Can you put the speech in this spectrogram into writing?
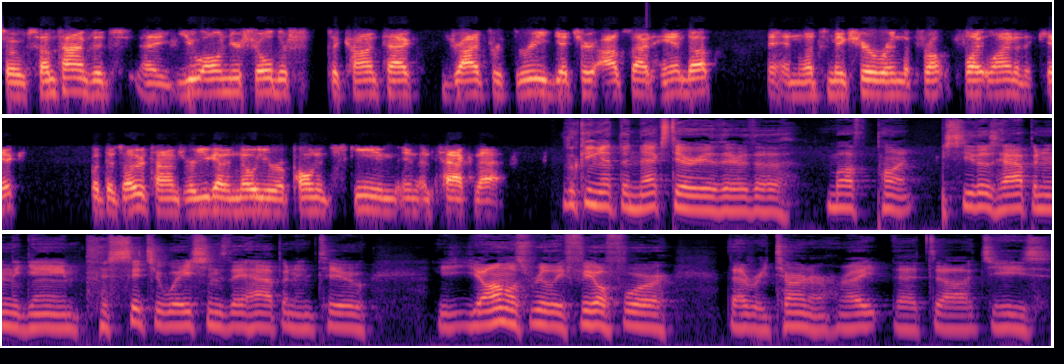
So sometimes it's hey, you own your shoulders to contact, drive for three, get your outside hand up, and let's make sure we're in the front flight line of the kick. But there's other times where you got to know your opponent's scheme and attack that. Looking at the next area there, the muff punt. You see those happen in the game, the situations they happen in too. You almost really feel for that returner, right? That, uh, geez,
